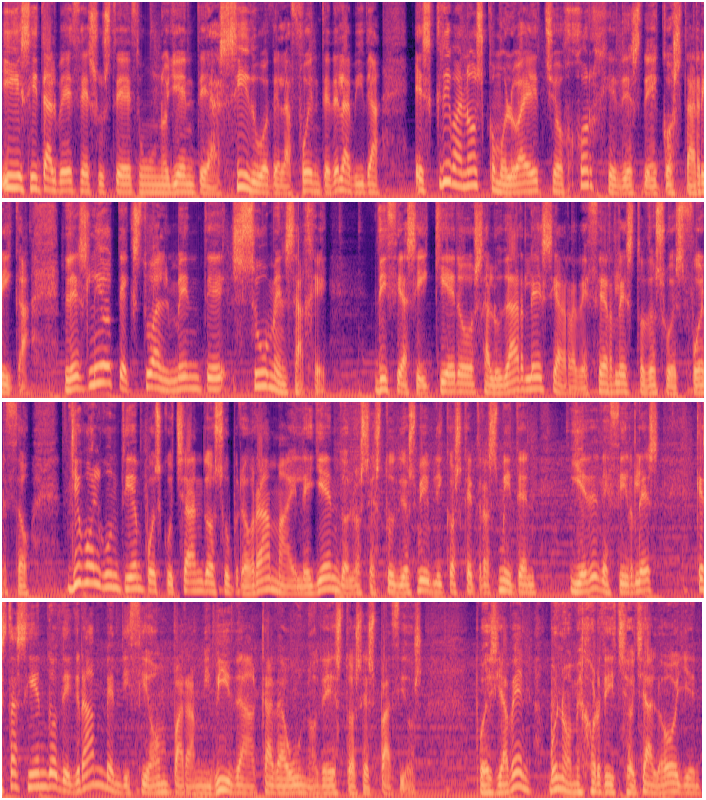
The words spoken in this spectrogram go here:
Y si tal vez es usted un oyente asiduo de la Fuente de la Vida, escríbanos como lo ha hecho Jorge desde Costa Rica. Les leo textualmente su mensaje. Dice así, quiero saludarles y agradecerles todo su esfuerzo. Llevo algún tiempo escuchando su programa y leyendo los estudios bíblicos que transmiten y he de decirles que está siendo de gran bendición para mi vida cada uno de estos espacios. Pues ya ven, bueno, mejor dicho, ya lo oyen.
